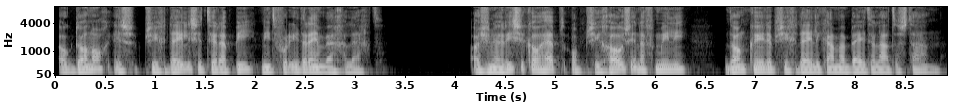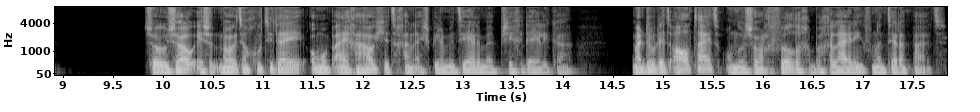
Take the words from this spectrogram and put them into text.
Ook dan nog is psychedelische therapie niet voor iedereen weggelegd. Als je een risico hebt op psychose in de familie, dan kun je de psychedelica maar beter laten staan. Sowieso is het nooit een goed idee om op eigen houtje te gaan experimenteren met psychedelica, maar doe dit altijd onder zorgvuldige begeleiding van een therapeut.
